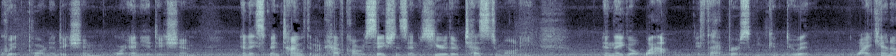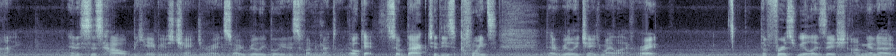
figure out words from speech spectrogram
quit porn addiction or any addiction and they spend time with them and have conversations and hear their testimony and they go, wow, if that person can do it, why can't I? And this is how behaviors change, all right? So I really believe this fundamentally. Okay, so back to these points that really changed my life, all right? The first realization, I'm gonna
